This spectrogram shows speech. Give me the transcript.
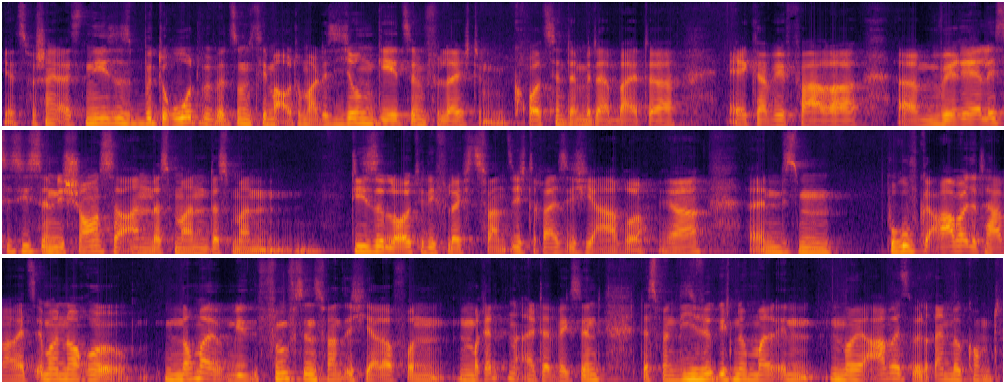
jetzt wahrscheinlich als nächstes bedroht wird, wenn es um das Thema Automatisierung geht, sind vielleicht Callcenter-Mitarbeiter, Lkw-Fahrer. Ähm, wie realistisch siehst du denn die Chance an, dass man, dass man diese Leute, die vielleicht 20, 30 Jahre ja, in diesem Beruf gearbeitet haben, aber jetzt immer noch, noch mal irgendwie 15, 20 Jahre von einem Rentenalter weg sind, dass man die wirklich noch mal in eine neue Arbeitswelt reinbekommt?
